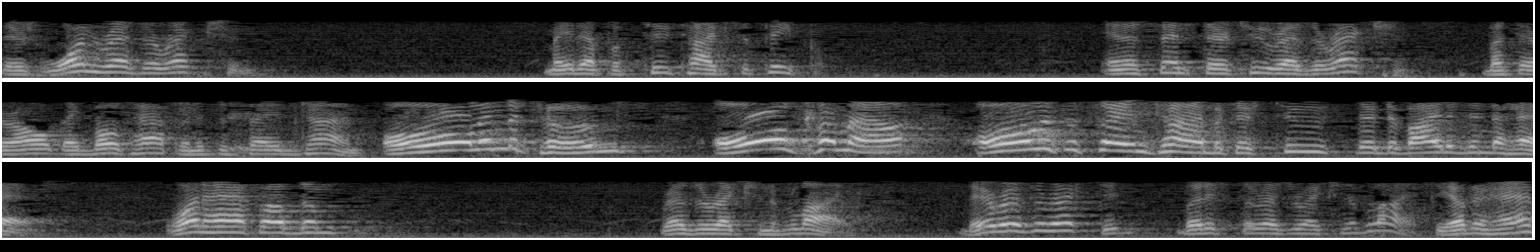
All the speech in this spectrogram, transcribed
there's one resurrection made up of two types of people. In a sense, there are two resurrections, but they're all they both happen at the same time. All in the tombs, all come out, all at the same time, but there's two, they're divided into halves. One half of them, resurrection of life. They're resurrected, but it's the resurrection of life. The other half,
